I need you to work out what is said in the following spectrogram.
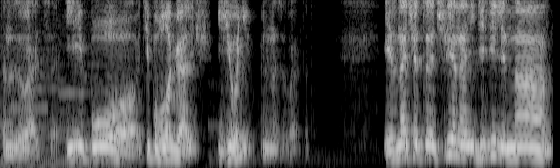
это называется. И по типу влагалищ. Йони они называют это. И, значит, э, члены они делили на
